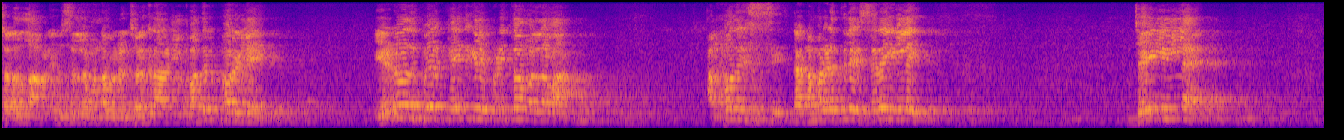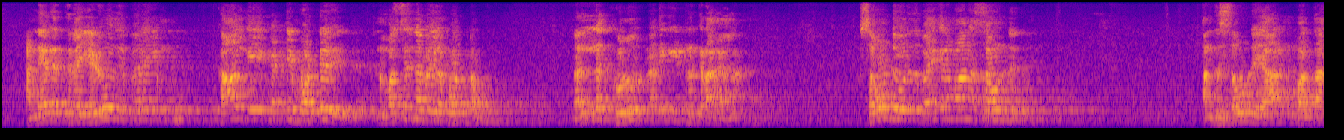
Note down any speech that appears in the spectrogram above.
சல்லல்லாஹு அலிவசல்ல மன்னவர்கள் அவர்கள் சொல்கிறார்கள் பதில் எழுபது பேர் கைதிகளை பிடித்தோம் அல்லவா? அப்போது நம்ம இடத்திலே சிறை இல்லை. ஜெயில் இல்லை. அந்நேரத்தில் எழுபது பேரையும் கால்கையை கட்டி போட்டு மஸ்ஜித் நபையில போட்டோம். நல்ல குளிர் நடுங்கிட்டு இருக்கிறாங்க எல்லாம். சவுண்டு வருது பயங்கரமான சவுண்டு அந்த சவுண்டு யாருன்னு பார்த்தா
